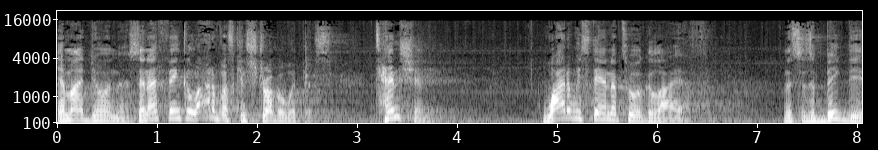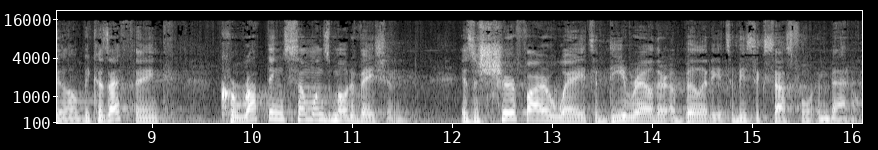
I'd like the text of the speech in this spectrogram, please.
am I doing this? And I think a lot of us can struggle with this tension. Why do we stand up to a Goliath? This is a big deal because I think corrupting someone's motivation is a surefire way to derail their ability to be successful in battle.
